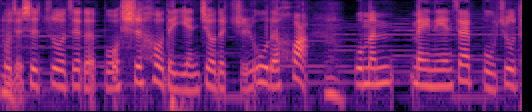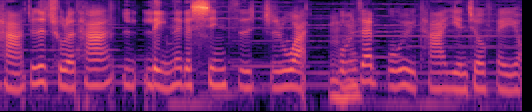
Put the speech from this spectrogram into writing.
或者是做这个博士后的研究的职务的话，我们每年在补助他，就是除了他领那个薪资之外，我们在补予他研究费用。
